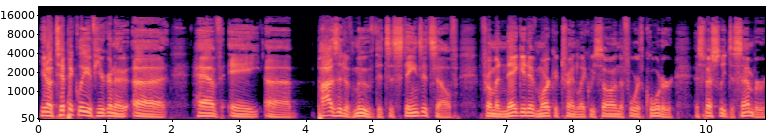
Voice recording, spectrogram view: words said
You know, typically, if you're going to uh, have a uh, positive move that sustains itself from a negative market trend like we saw in the fourth quarter, especially December,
